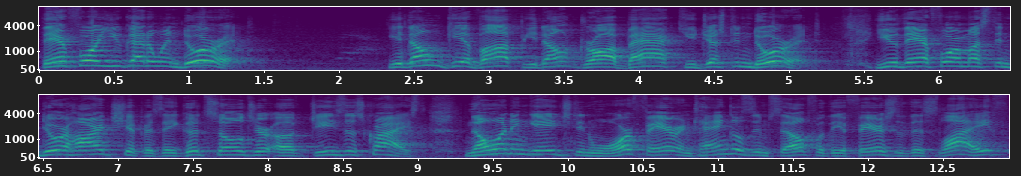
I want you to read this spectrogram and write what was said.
Therefore, you got to endure it. You don't give up, you don't draw back, you just endure it. You therefore must endure hardship as a good soldier of Jesus Christ. No one engaged in warfare entangles himself with the affairs of this life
